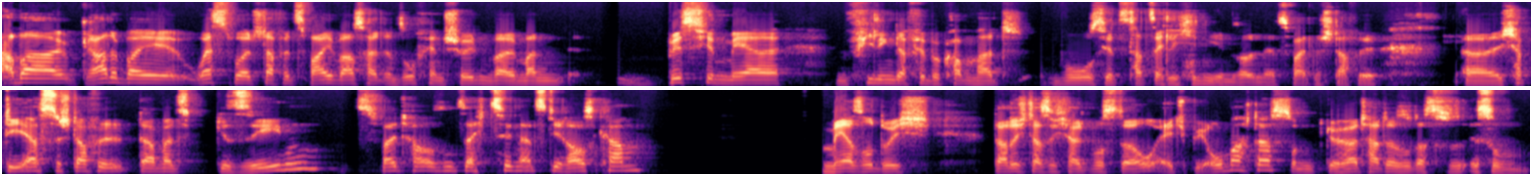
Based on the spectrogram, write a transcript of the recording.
aber gerade bei Westworld Staffel 2 war es halt insofern schön, weil man ein bisschen mehr ein Feeling dafür bekommen hat, wo es jetzt tatsächlich hingehen soll in der zweiten Staffel. Äh, ich habe die erste Staffel damals gesehen, 2016, als die rauskam. Mehr so durch, dadurch, dass ich halt wusste, oh, HBO macht das und gehört hatte, so das ist so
